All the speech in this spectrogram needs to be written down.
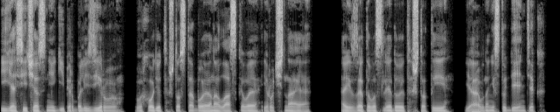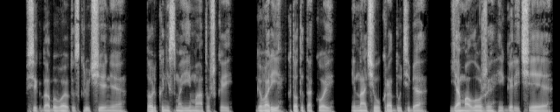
И я сейчас не гиперболизирую. Выходит, что с тобой она ласковая и ручная. А из этого следует, что ты Явно не студентик. Всегда бывают исключения. Только не с моей матушкой. Говори, кто ты такой, иначе украду тебя. Я моложе и горячее,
